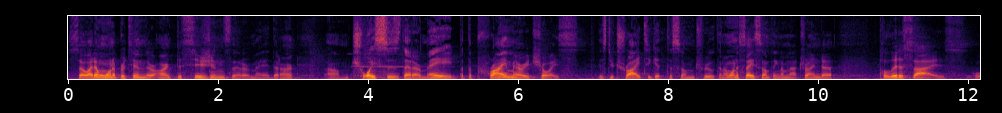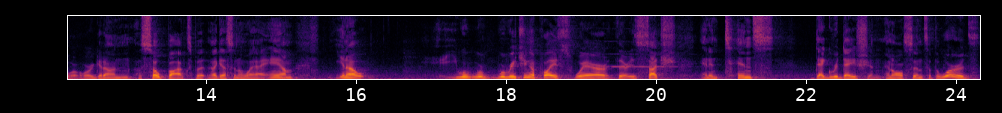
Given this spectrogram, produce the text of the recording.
So I don't want to pretend there aren't decisions that are made, that aren't um, choices that are made, but the primary choice is to try to get to some truth. And I want to say something, I'm not trying to politicize or, or get on a soapbox, but I guess in a way I am, you know, we're, we're reaching a place where there is such an intense degradation, in all sense of the words,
